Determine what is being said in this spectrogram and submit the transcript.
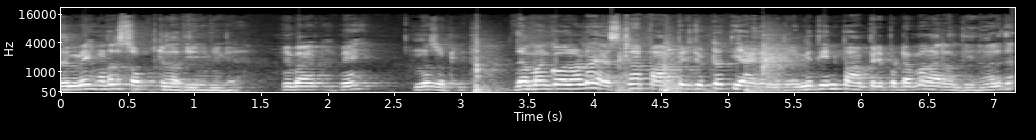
දැන් මේ හොඳට සොෆ්ට් වෙලා තියෙන මේක. මේ බලන්න මේ හොඳ සොෆ්ට්. දැන් මම කොහොලට එක්ස්ට්‍රා පාම්පිරි චුට්ටක් තියාගන්න කියලා. මේ තියෙන පාම්පිරි පොටම අරන් තියෙනවා. හරිද?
